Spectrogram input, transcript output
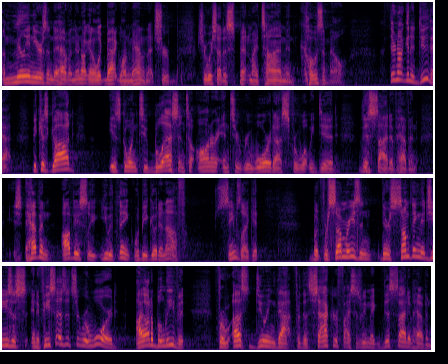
A million years into heaven, they're not going to look back going, man, I sure, sure wish I'd have spent my time in Cozumel. They're not going to do that because God is going to bless and to honor and to reward us for what we did this side of heaven. Heaven, obviously, you would think would be good enough. Seems like it. But for some reason, there's something that Jesus, and if he says it's a reward, I ought to believe it for us doing that, for the sacrifices we make this side of heaven,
